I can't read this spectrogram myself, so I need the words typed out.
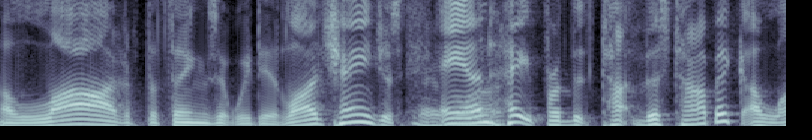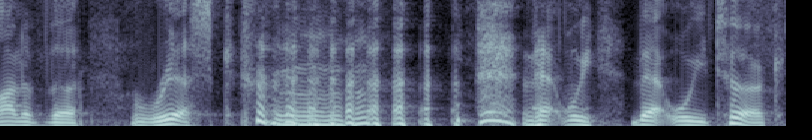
a lot of the things that we did, a lot of changes. There's and hey, for the to- this topic, a lot of the risk that we that we took.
